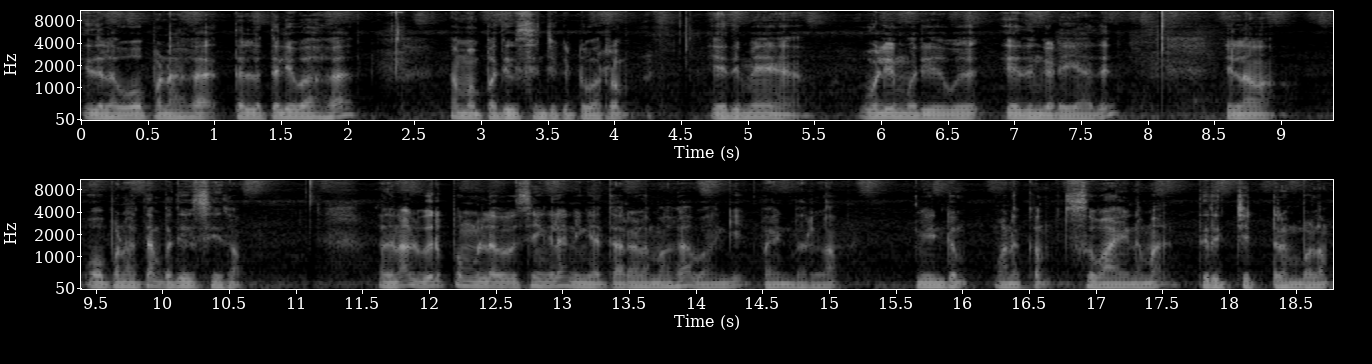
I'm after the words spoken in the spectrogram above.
இதில் ஓப்பனாக தெல்ல தெளிவாக நம்ம பதிவு செஞ்சுக்கிட்டு வர்றோம். எதுவுமே ஒளிமுறிவு எதுவும் கிடையாது. எல்லாம் ஓப்பனாக தான் பதிவு செய்கிறோம் அதனால் விருப்பமுள்ள விஷயங்களை நீங்கள் தாராளமாக வாங்கி பயன்பெறலாம். மீண்டும் வணக்கம். சுவாயனம திருச்சிற்றம்பலம்.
